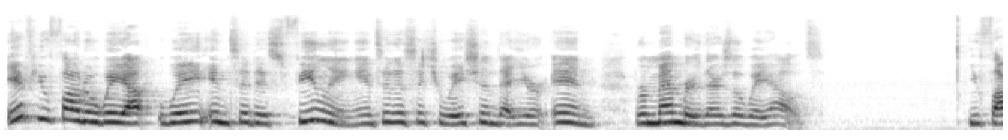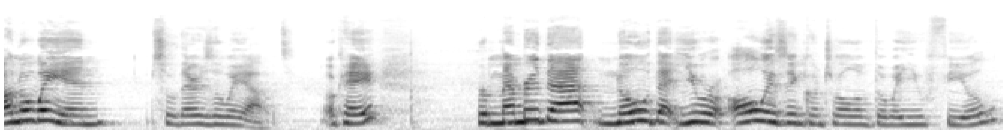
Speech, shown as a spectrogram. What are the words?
if you found a way out way into this feeling into the situation that you're in remember there's a way out. You found a way in so there's a way out okay? Remember that know that you are always in control of the way you feel.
